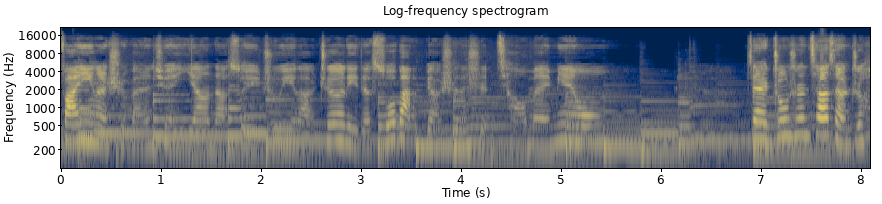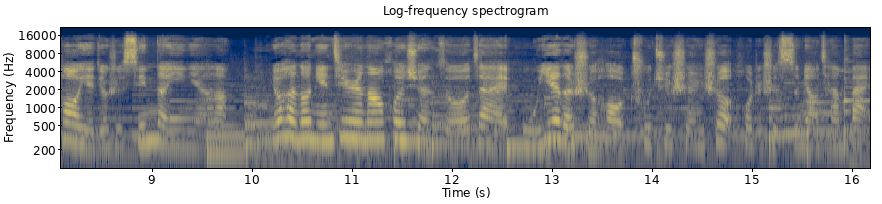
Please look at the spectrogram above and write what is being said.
发音呢是完全一样的，所以注意了，这里的 soba 表示的是荞麦面哦。在钟声敲响之后，也就是新的一年了，有很多年轻人呢会选择在午夜的时候出去神社或者是寺庙参拜。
